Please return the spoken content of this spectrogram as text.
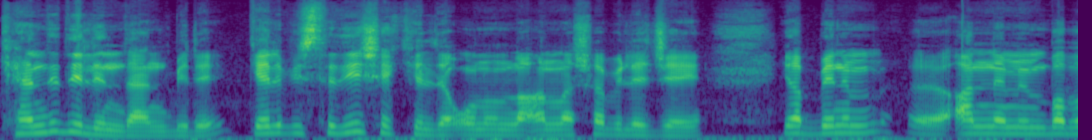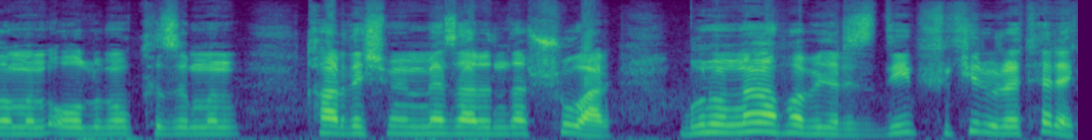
kendi dilinden biri gelip istediği şekilde onunla anlaşabileceği ya benim e, annemin, babamın, oğlumun, kızımın, kardeşimin mezarında şu var. Bunu ne yapabiliriz deyip fikir üreterek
